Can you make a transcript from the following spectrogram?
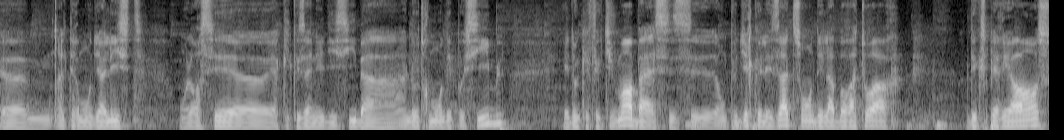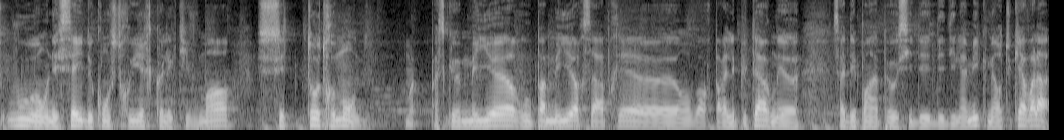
euh, altermondialistes ont lancé euh, il y a quelques années d'ici ben, un autre monde est possible. Et donc, effectivement, ben, on peut dire que les ZAD sont des laboratoires d'expérience où on essaye de construire collectivement cet autre monde. Ouais. Parce que meilleur ou pas meilleur, ça après, euh, on va en reparler plus tard, mais euh, ça dépend un peu aussi des, des dynamiques. Mais en tout cas, voilà,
